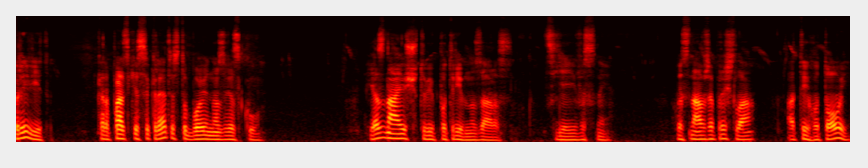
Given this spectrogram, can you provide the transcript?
Привіт! Карпатські секрети з тобою на зв'язку. Я знаю, що тобі потрібно зараз, цієї весни. Весна вже прийшла, а ти готовий?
